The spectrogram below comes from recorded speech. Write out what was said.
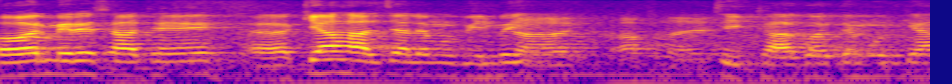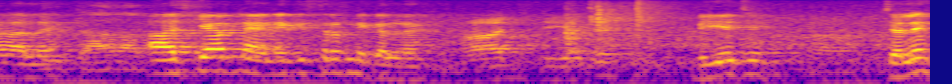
और मेरे साथ हैं क्या हाल चाल है मुबीन भाई ठीक ठाक और तैमूर क्या हाल है? आज क्या प्लान है? किस तरफ़ निकलना है? आज दिए थे डी चलें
